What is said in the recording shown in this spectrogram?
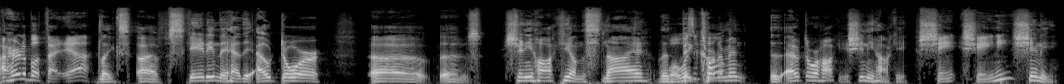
I heard about that. Yeah. like, uh, skating. They had the outdoor, uh, uh, shinny hockey on the Snye, the What big it called? tournament. Uh, outdoor hockey, shinny hockey. Shane, Shaney? Shinny.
